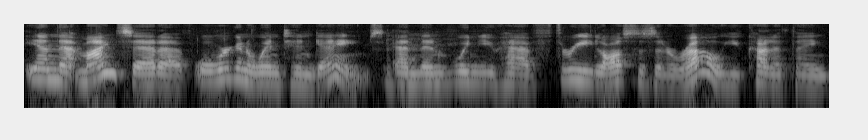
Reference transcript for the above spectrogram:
in that mindset of, well, we're going to win 10 games. Mhm. And then when you have three losses in a row, you kind of think,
